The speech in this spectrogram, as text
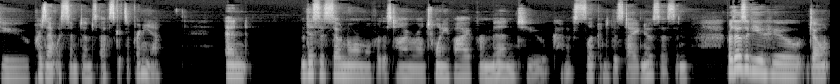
to present with symptoms of schizophrenia. And this is so normal for this time around 25 for men to kind of slip into this diagnosis. And for those of you who don't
